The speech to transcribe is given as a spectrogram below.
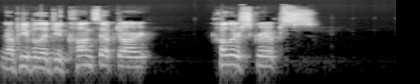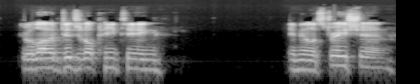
Now people that do concept art, color scripts, do a lot of digital painting in illustration,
